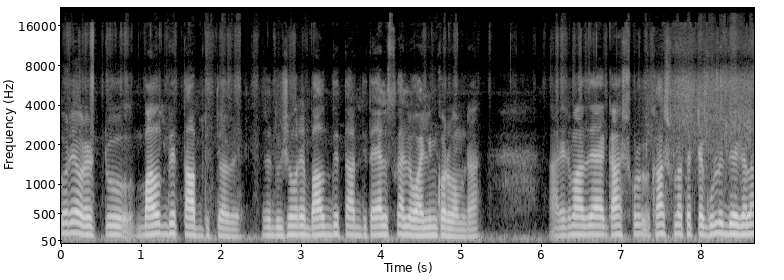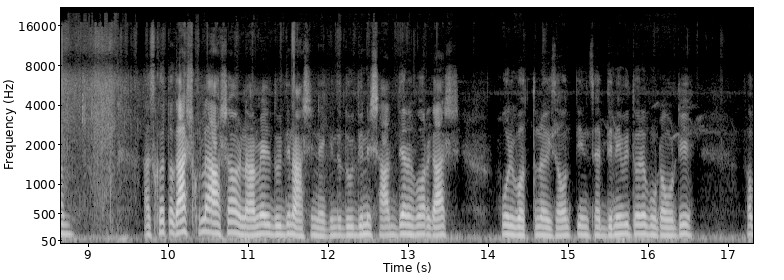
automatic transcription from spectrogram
করে ওর একটু বাল্ব দিয়ে তাপ দিতে হবে। দুশো করে বাল্ব দিয়ে তাপ দিতে কালে ওয়াইলিং করব আমরা। আর এর মাঝে ঘাস খোলাতে একটা গুলি দিয়ে গেলাম। আজকে তো গাছ খুলে আসা হয় না, আমি এই দুই দিন আসি না কিন্তু দুই সার দেওয়ার পর গাছ পরিবর্তন হয়ে গেছে আমার তিন চার দিনের ভিতরে মোটামুটি সব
